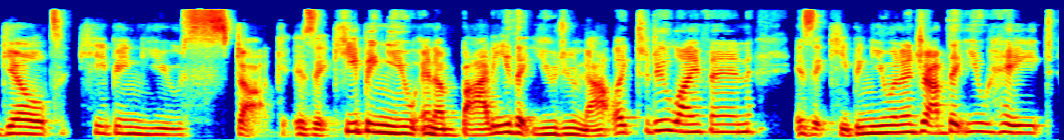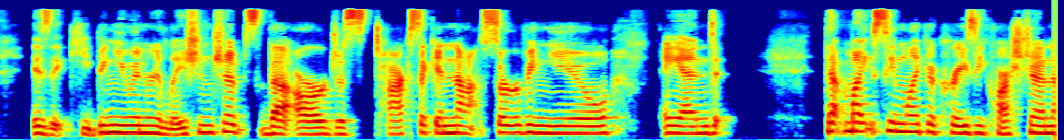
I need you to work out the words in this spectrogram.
guilt keeping you stuck? Is it keeping you in a body that you do not like to do life in? Is it keeping you in a job that you hate? Is it keeping you in relationships that are just toxic and not serving you? And that might seem like a crazy question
